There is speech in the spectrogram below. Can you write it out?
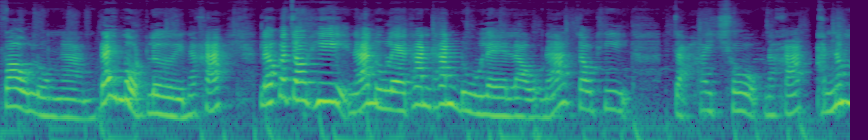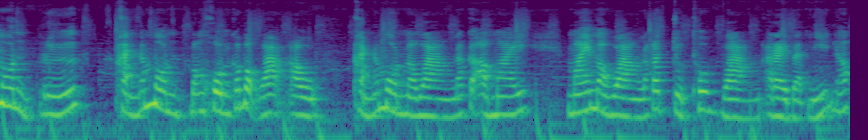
เฝ้าโรงงานได้หมดเลยนะคะ แล้วก็เจ้าที่นะดูแลท่านท่านดูแลเรานะ เจ้าที่จะให้โชคนะคะขันน้ำมนต์หรือ ขันน้ำมนต์บางคนเขาบอกว่าเอาขันน้ำมนต์มาวาง แล้วก็เอาไม้ไม้มาวางแล้วก็จุดทูบวางอะไรแบบนี้เนาะ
